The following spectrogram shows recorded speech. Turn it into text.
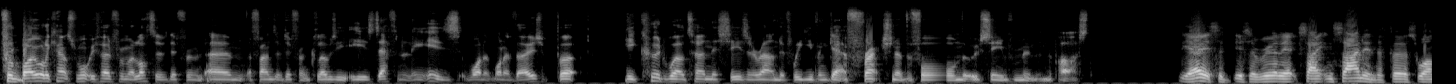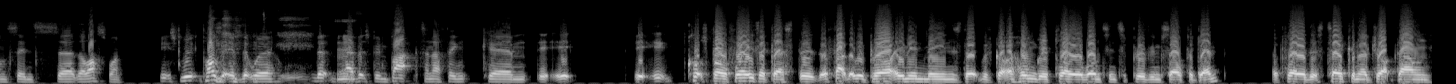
from by all accounts, from what we've heard from a lot of different um, fans of different clubs, he, he is definitely is one of one of those. But he could well turn this season around if we even get a fraction of the form that we've seen from him in the past. Yeah, it's a it's a really exciting signing, the first one since uh, the last one it's re- positive that we're that mm. Evatt's been backed, and I think um, it, it, it cuts both ways. I guess the the fact that we brought him in means that we've got a hungry player wanting to prove himself again, a player that's taken a drop down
